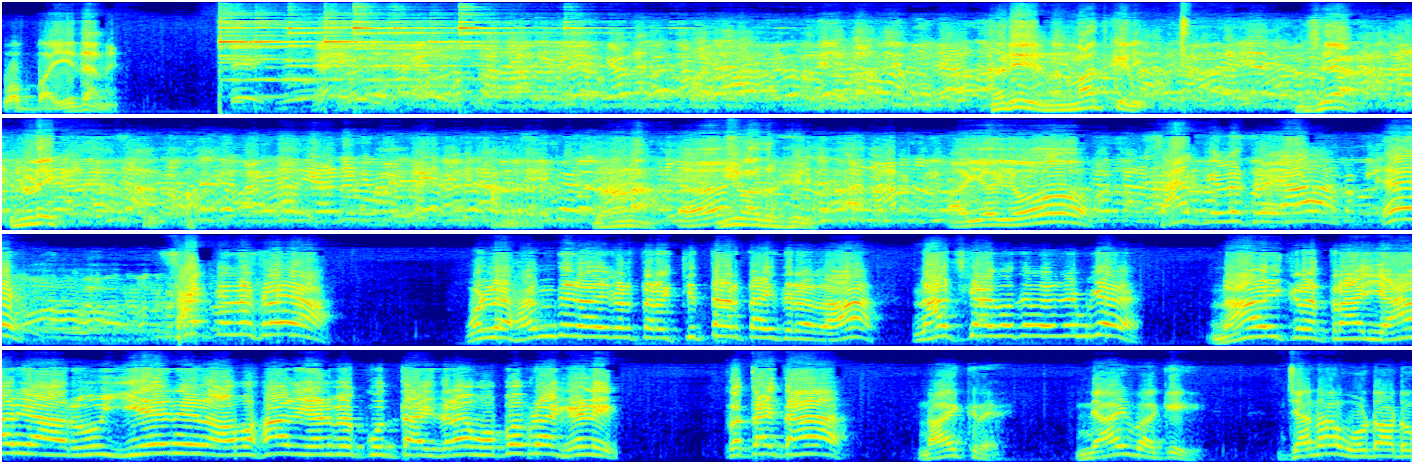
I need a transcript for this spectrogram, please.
ಒಬ್ಬ ಇದ್ದಾನೆ. ನಡೀರಿ ನನ್ನ ಮಾತು ಕೇಳಿ. ವಿಜಯ ನೋಡಿ. ನೋಡೋಣ ನೀವಾದ್ರೂ ಹೇಳಿ. ಅಯ್ಯಯ್ಯೋ ಸಾಕಿಲ್ಲ ಶ್ರೇಯ ಏ ಸಾಕ್ ನಿಲ್ಲಿಸ್ರಯ್ಯ ಒಳ್ಳೆ ಹಂದಿ ನಾಯಿಗಳ ತರ ಕಿತ್ತಾಡ್ತಾ ಇದ್ದೀರಲ್ಲ ನಾಚಿಕೆ ಆಗೋದಿಲ್ಲ ನಿಮ್ಗೆ? ನಾಯಕರ ಹತ್ರ ಯಾರ್ಯಾರು ಏನೇನು ಅವಹಾರ ಹೇಳ್ಬೇಕು ಅಂತ ಇದ್ರ ಒಬ್ಬೊಬ್ರಾಗ ಹೇಳಿ. ಗೊತ್ತಾಯ್ತಾ? ನಾಯಕರೇ ನ್ಯಾಯವಾಗಿ ಜನ ಓಡಾಡೋ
